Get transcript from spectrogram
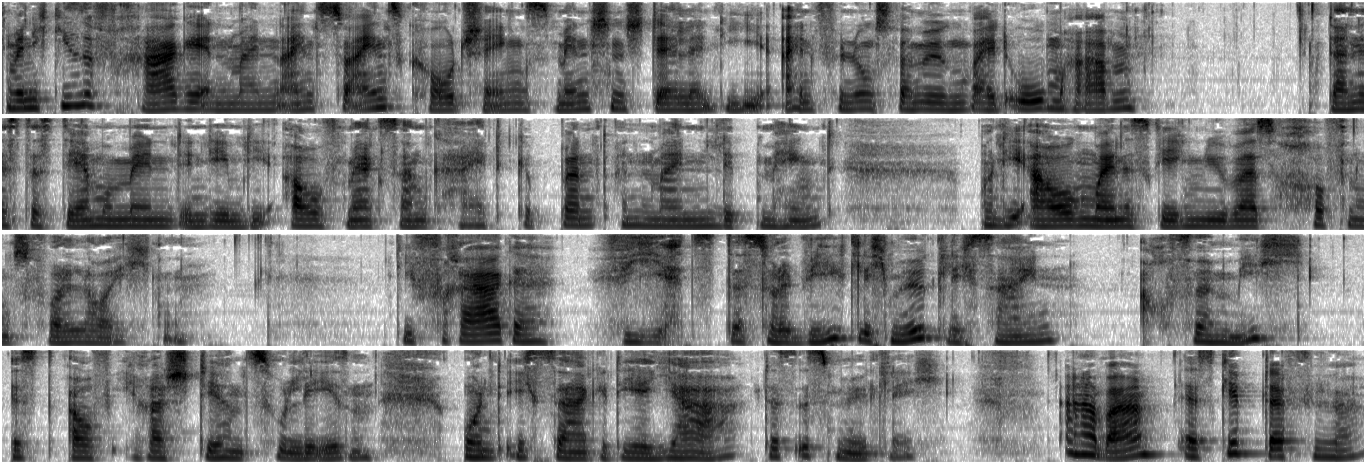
Wenn ich diese Frage in meinen 1 zu 1 Coachings Menschen stelle, die Einfühlungsvermögen weit oben haben, dann ist das der Moment, in dem die Aufmerksamkeit gebannt an meinen Lippen hängt und die Augen meines Gegenübers hoffnungsvoll leuchten. Die Frage, wie jetzt? Das soll wirklich möglich sein? Auch für mich? Ist auf ihrer Stirn zu lesen. Und ich sage dir, ja, das ist möglich. Aber es gibt dafür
